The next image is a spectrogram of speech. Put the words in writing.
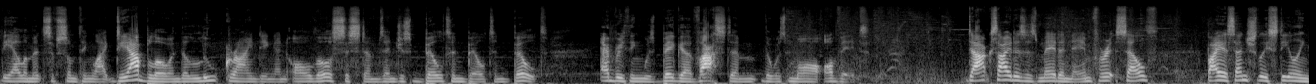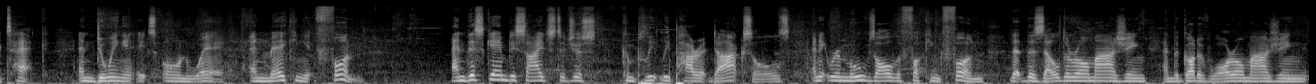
the elements of something like Diablo and the loot grinding and all those systems, and just built and built and built. Everything was bigger, vaster, there was more of it. Darksiders has made a name for itself by essentially stealing tech and doing it its own way and making it fun. And this game decides to just completely parrot Dark Souls and it removes all the fucking fun that the Zelda homaging and the God of War homaging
